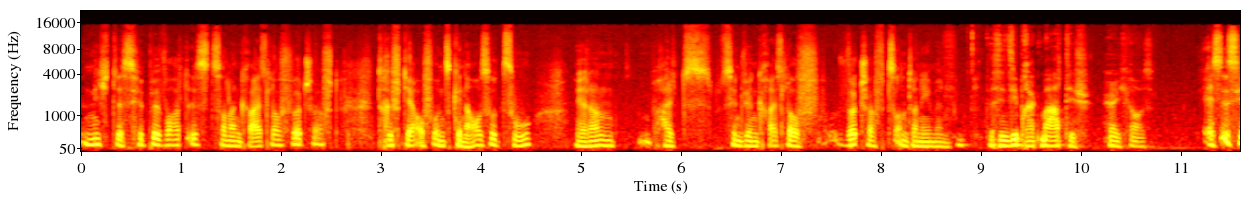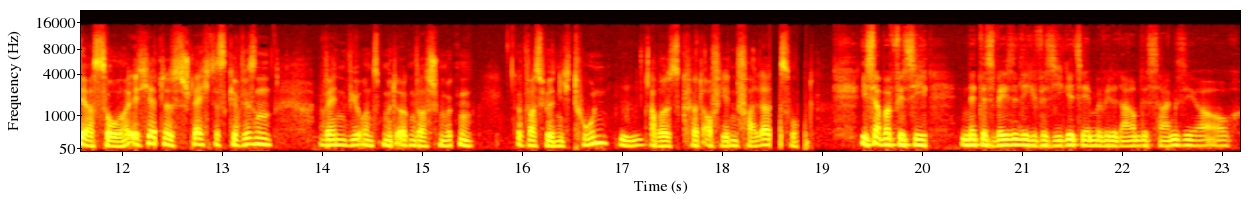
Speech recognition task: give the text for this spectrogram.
nicht das hippe Wort ist, sondern Kreislaufwirtschaft, trifft ja auf uns genauso zu. Ja, dann halt sind wir ein Kreislaufwirtschaftsunternehmen. Da sind Sie pragmatisch, höre ich raus. Es ist ja so, ich hätte ein schlechtes Gewissen, wenn wir uns mit irgendwas schmücken, was wir nicht tun, mhm. aber es gehört auf jeden Fall dazu. Ist aber für Sie nicht das Wesentliche, für Sie geht es ja immer wieder darum, das sagen Sie ja auch,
